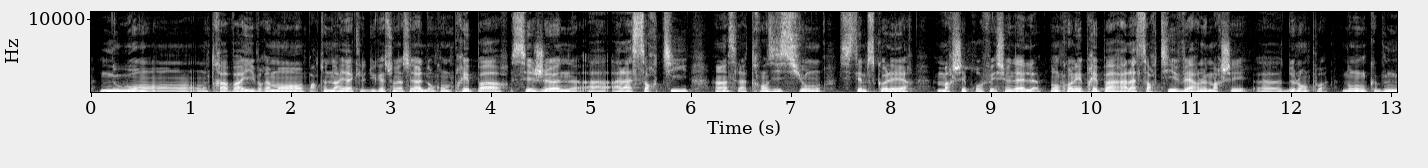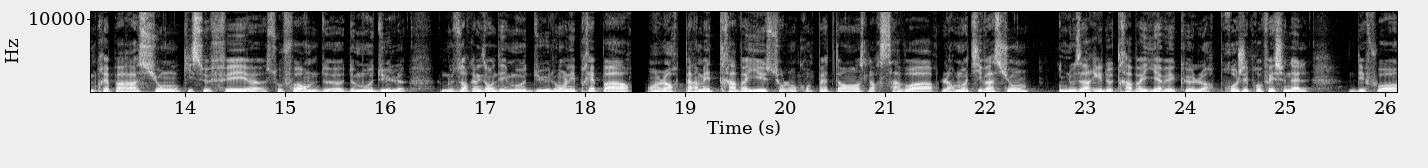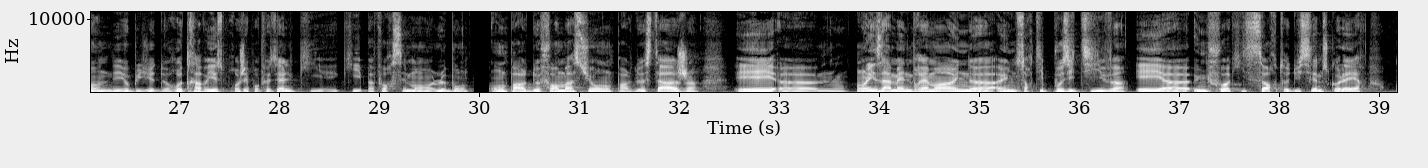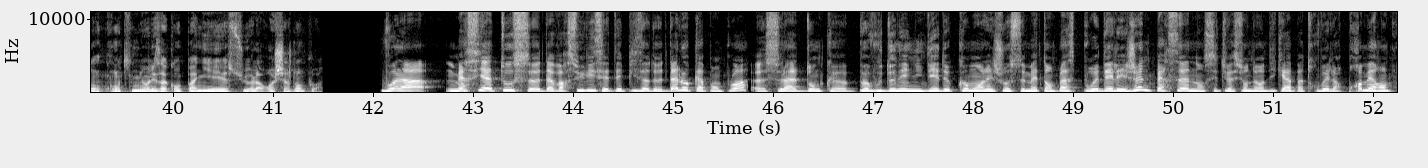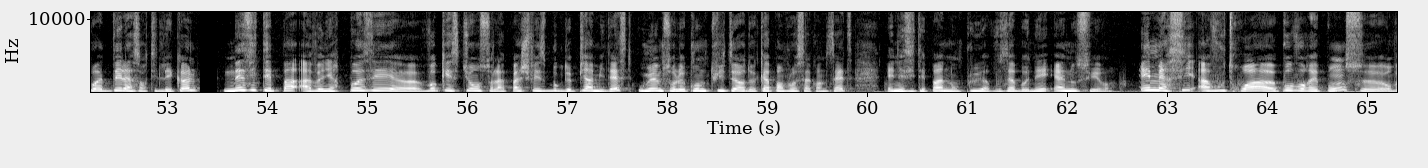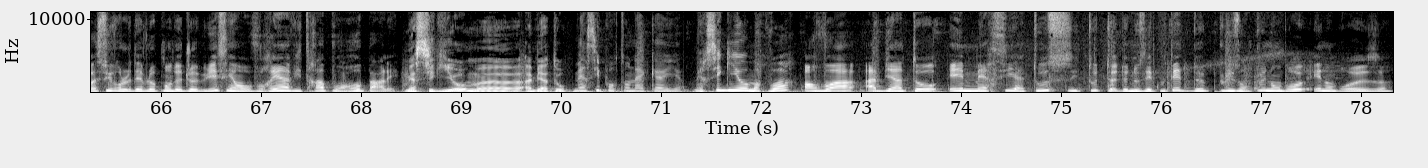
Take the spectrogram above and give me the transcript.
nous, on, travaille vraiment en partenariat avec l'éducation nationale, donc on prépare ces jeunes à, la sortie, hein, c'est la transition système scolaire, marché professionnel, donc on les prépare à la sortie vers le marché euh, de l'emploi. Donc une préparation qui se fait euh, sous forme de, de modules, nous organisons des modules, on les prépare, on leur permet de travailler sur leurs compétences, leur savoir, leur motivation. Il nous arrive de travailler avec eux leur projet professionnel. Des fois, on est obligé de retravailler ce projet professionnel qui n'est qui pas forcément le bon. On parle de formation, on parle de stage, et euh, on les amène vraiment à une, sortie positive. Et euh, une fois qu'ils sortent du système scolaire, on continue à les accompagner sur la recherche d'emploi. Voilà, merci à tous euh, d'avoir suivi cet épisode d'Allo Cap Emploi. Euh, cela donc euh, peut vous donner une idée de comment les choses se mettent en place pour aider les jeunes personnes en situation de handicap à trouver leur premier emploi dès la sortie de l'école. N'hésitez pas à venir poser vos questions sur la page Facebook de Pyramide Est ou même sur le compte Twitter de Cap Emploi 57 et n'hésitez pas non plus à vous abonner et à nous suivre. Et merci à vous trois euh, pour vos réponses. Euh, on va suivre le développement de Jobulis et on vous réinvitera pour en reparler. Merci Guillaume, euh, à bientôt. Merci pour ton accueil. Merci Guillaume, au revoir. Au revoir, à bientôt et merci à tous et toutes de nous écouter de plus en plus nombreux et nombreuses.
